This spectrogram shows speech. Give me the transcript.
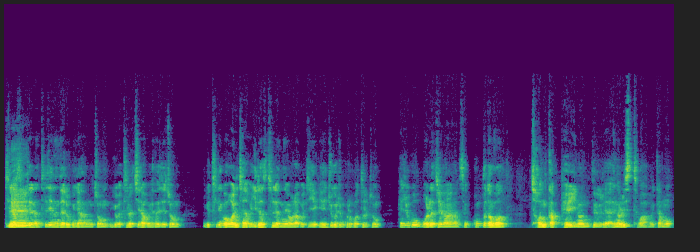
틀렸을 네. 때는 틀리는 대로 그냥 좀 이게 왜 틀렸지라고 해서 이제 좀 이게 틀린 거 원인 찾아서 이래서 틀렸네요라고 이제 얘기해주고 좀 그런 것들을 좀 해주고 원래 제가 세- 꿈꾸던 건 전 카페 인원들의 애널리스트와 그러니까 뭐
